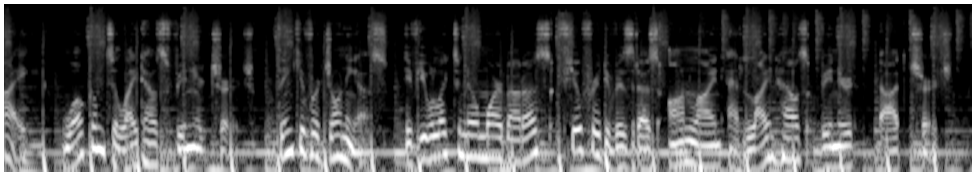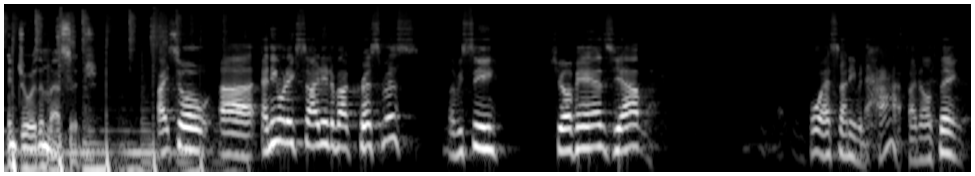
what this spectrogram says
Hi, welcome to Lighthouse Vineyard Church. Thank you for joining us. If you would like to know more about us, feel free to visit us online at lighthousevineyard.church. Enjoy the message. All right, so uh, anyone excited about Christmas? Let me see. Show of hands. Yeah. Boy, that's not even half, I don't think.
